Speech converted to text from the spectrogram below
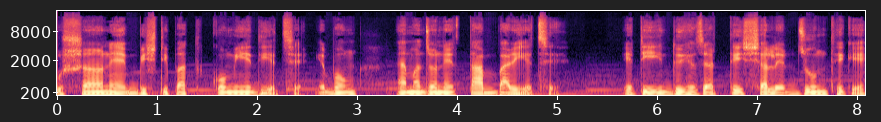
উষ্ণায়নে বৃষ্টিপাত কমিয়ে দিয়েছে এবং অ্যামাজনের তাপ বাড়িয়েছে। এটি দুই হাজার তেইশ সালের জুন থেকে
